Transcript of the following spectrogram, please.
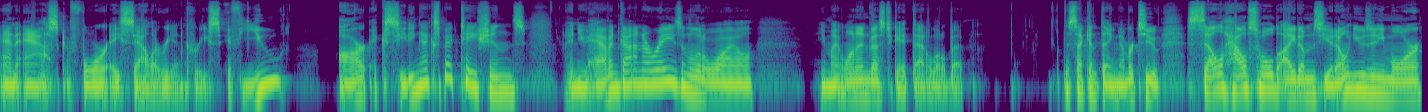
and ask for a salary increase. If you are exceeding expectations and you haven't gotten a raise in a little while, you might want to investigate that a little bit. The second thing, number two, sell household items you don't use anymore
